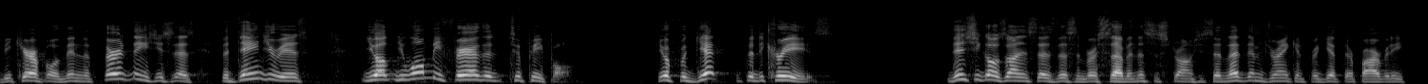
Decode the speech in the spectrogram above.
be careful. Then the third thing she says, the danger is you'll, you won't be fair to, to people. You'll forget the decrees. Then she goes on and says this in verse 7. This is strong. She said, Let them drink and forget their poverty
